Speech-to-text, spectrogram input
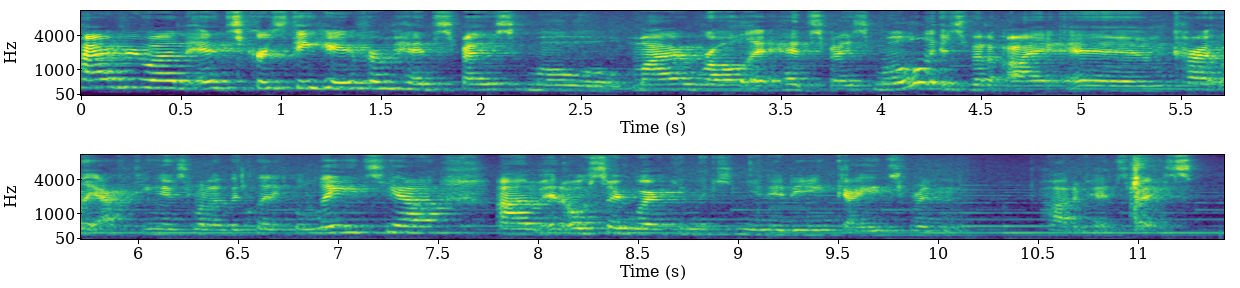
everyone, it's Christy here from Headspace Morwell. My role at Headspace Morwell is that I am currently acting as one of the clinical leads here um, and also work in the community engagement part of Headspace.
